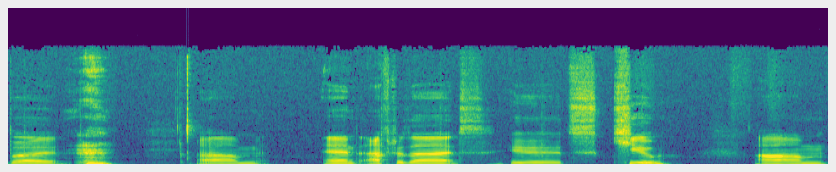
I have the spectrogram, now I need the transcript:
but um, and after that, it's Q, um,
